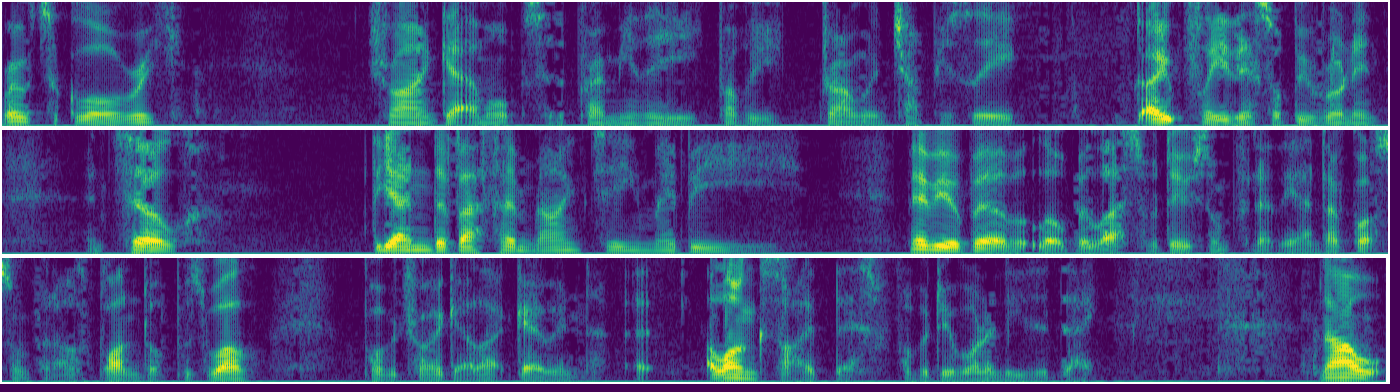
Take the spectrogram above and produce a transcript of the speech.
Road to Glory, try and get them up to the Premier League, probably try and win Champions League. Hopefully this will be running until the end of FM19, maybe maybe a bit of a little bit less, we'll do something at the end. I've got something else planned up as well, probably try and get that going uh, alongside this, we'll probably do one of these a day. Now,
